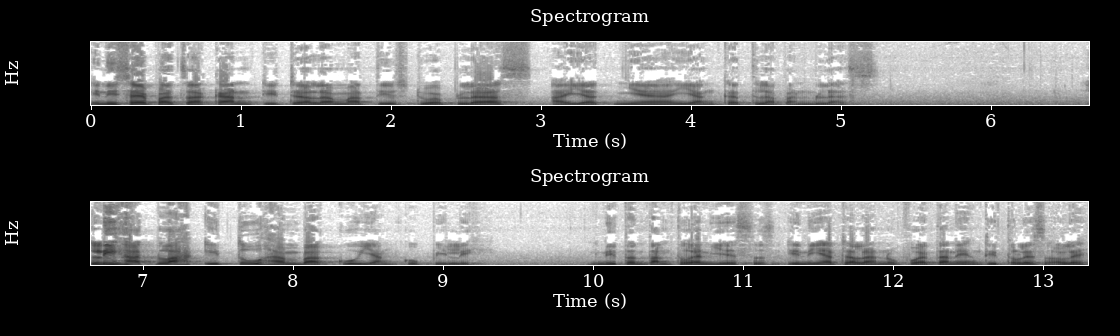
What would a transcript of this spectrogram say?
ini saya bacakan di dalam Matius 12 ayatnya yang ke-18. Lihatlah itu hambaku yang kupilih. Ini tentang Tuhan Yesus. Ini adalah nubuatan yang ditulis oleh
